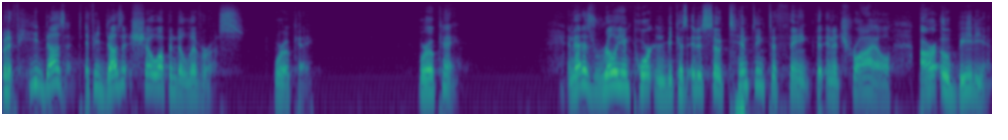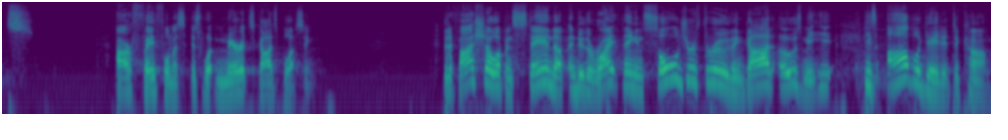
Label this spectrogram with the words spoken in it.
But if he doesn't, if he doesn't show up and deliver us, we're okay we're okay. And that is really important because it is so tempting to think that in a trial, our obedience, our faithfulness is what merits God's blessing. That if I show up and stand up and do the right thing and soldier through, then God owes me. He, he's obligated to come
